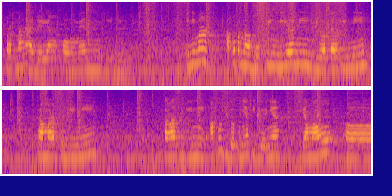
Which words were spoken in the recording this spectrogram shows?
pernah ada yang komen gini ini mah aku pernah booking dia nih di hotel ini kamar segini tanggal segini aku juga punya videonya yang mau eh,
